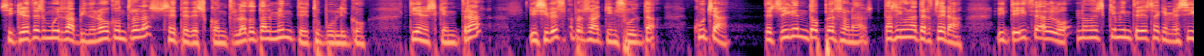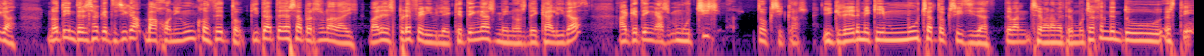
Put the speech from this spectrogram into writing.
Si creces muy rápido y no lo controlas, se te descontrola totalmente tu público. Tienes que entrar y si ves una persona que insulta, escucha, te siguen dos personas, te ha seguido una tercera y te dice algo, no, es que me interesa que me siga, no te interesa que te siga bajo ningún concepto, quítate a esa persona de ahí, ¿vale? Es preferible que tengas menos de calidad a que tengas muchísimas tóxicas. Y creerme que hay mucha toxicidad. Se van a meter mucha gente en tu stream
